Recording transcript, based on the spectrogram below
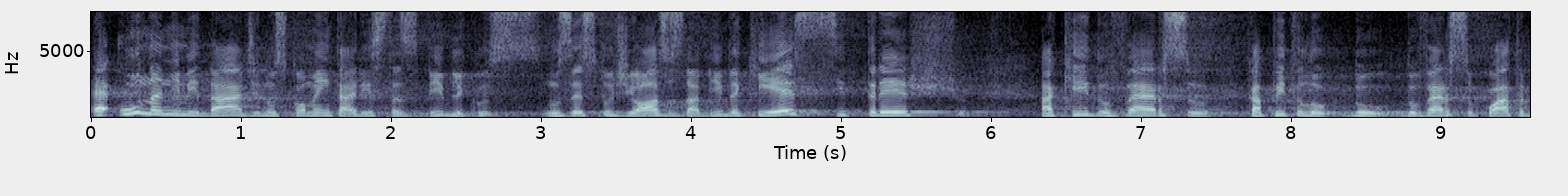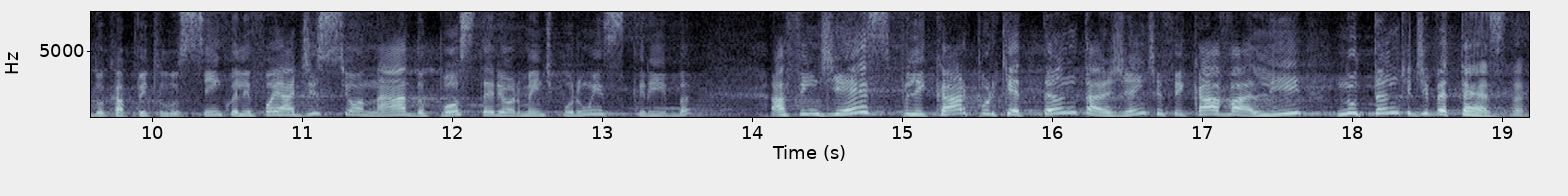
É unanimidade nos comentaristas bíblicos, nos estudiosos da Bíblia, que esse trecho aqui do verso capítulo do, do verso 4 do capítulo 5, ele foi adicionado posteriormente por um escriba, a fim de explicar por que tanta gente ficava ali no tanque de Betesda.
